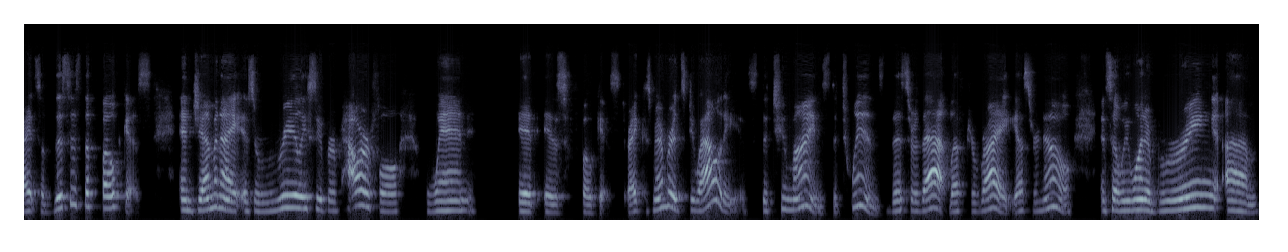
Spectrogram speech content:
right? So, this is the focus. And Gemini is really super powerful when it is focused, right? Because remember, it's duality. It's the two minds, the twins, this or that, left or right, yes or no. And so we want to bring um,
